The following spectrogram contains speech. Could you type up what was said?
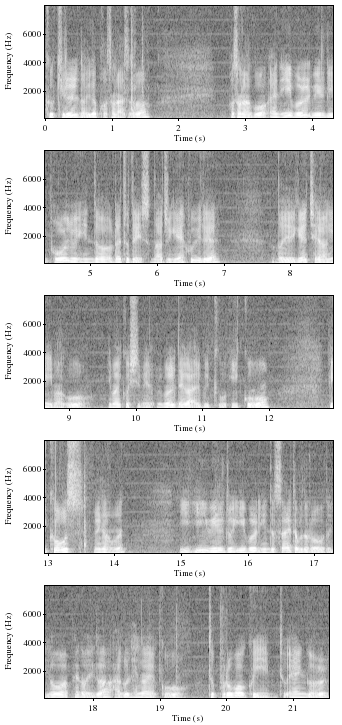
그 길을 너희가 벗어나서 벗어나고 and evil will befall you in the latter days. 나중에 후일에 너희에게 재앙이 임하고 임할 것임을 내가 알고 있고, 있고 because 왜냐하면 이, 이 will do evil in the sight of the Lord. 여호와 앞에 너희가 악을 행하였고 to provoke him to anger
